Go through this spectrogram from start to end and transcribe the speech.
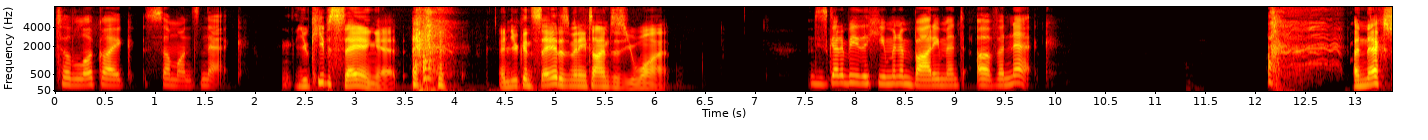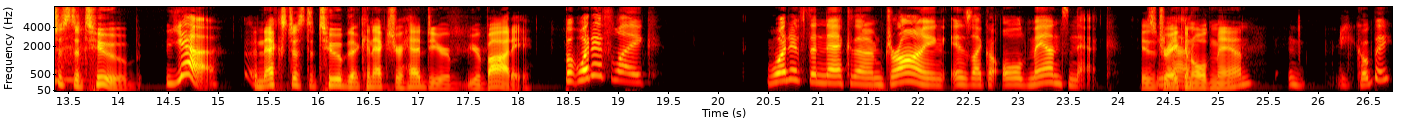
to look like someone's neck. You keep saying it. and you can say it as many times as you want. He's going to be the human embodiment of a neck. A neck's just a tube. Yeah. A neck's just a tube that connects your head to your your body. But what if, like, what if the neck that I'm drawing is like an old man's neck? Is Drake Yeah. an old man? Mm, he could be.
